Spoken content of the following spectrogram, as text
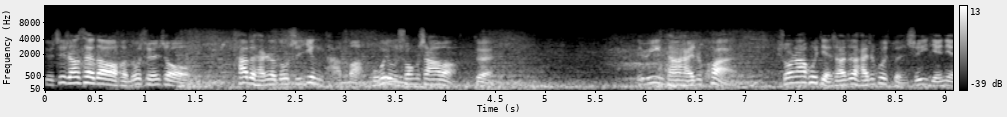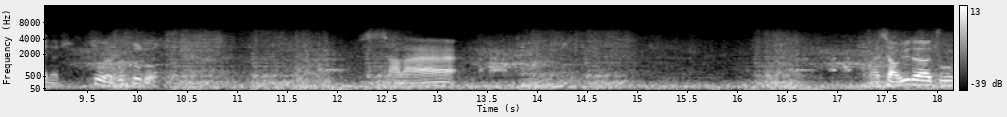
就这张赛道很多选手，他的弹射都是硬弹嘛，不会用双杀嘛。对，因为硬弹还是快，双杀会点刹车，还是会损失一点点的速度。速度。下来。那小玉的主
